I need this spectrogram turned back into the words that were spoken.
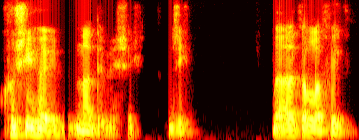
খুশি হয়ে না দেবে সে জি। বারাকাল্লাহ ফিক।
